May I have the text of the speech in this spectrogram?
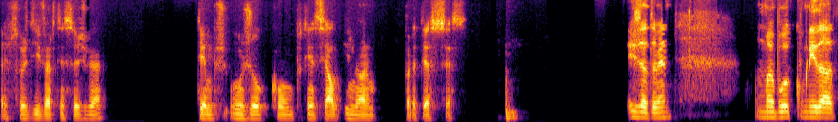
as pessoas divertem-se a jogar, temos um jogo com um potencial enorme para ter sucesso. Exatamente. Uma boa comunidade.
